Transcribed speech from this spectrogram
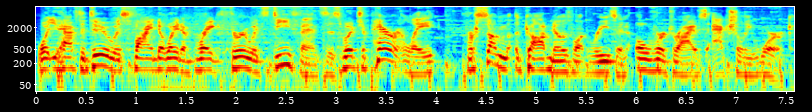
what you have to do is find a way to break through its defenses, which apparently, for some god knows what reason, overdrives actually work.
